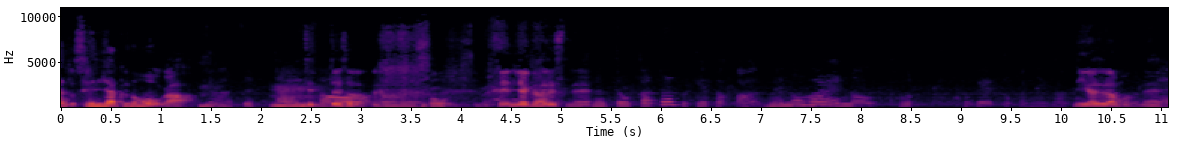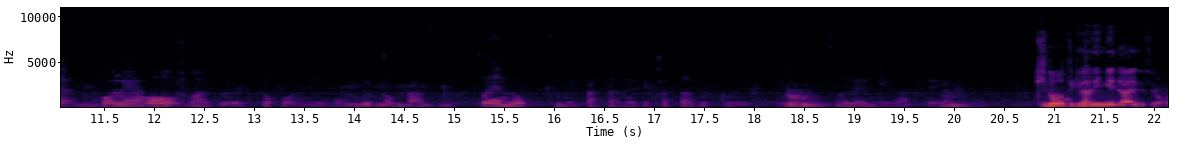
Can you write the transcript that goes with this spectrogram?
えると戦略の方がうん。絶対そう。だんそう。ですね戦略派ですね。だってお片付けとか目の前のここれとか苦手苦手だもんね。うん。これをまずどこに置くとか、それの積み重ねで片付くうん。それ苦手や、うん。機能的な人間じゃないんですよ。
